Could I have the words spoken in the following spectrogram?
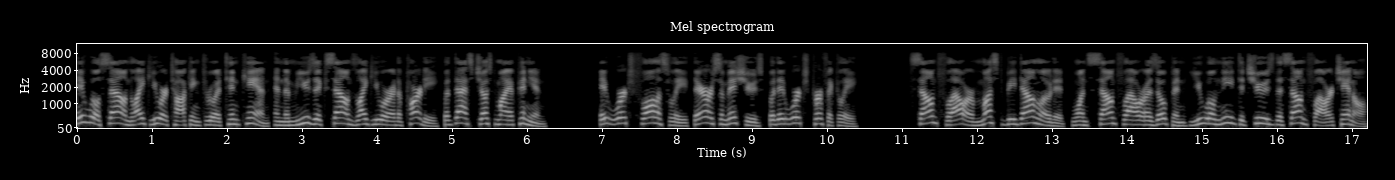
It will sound like you are talking through a tin can, and the music sounds like you are at a party, but that's just my opinion. It works flawlessly, there are some issues, but it works perfectly. Soundflower must be downloaded. Once Soundflower is open, you will need to choose the Soundflower channel.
